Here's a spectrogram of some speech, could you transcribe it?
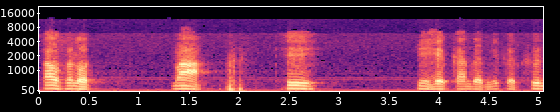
เศร้าสลดมากที่มีเหตุการณ์แบบนี้เกิดขึ้น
